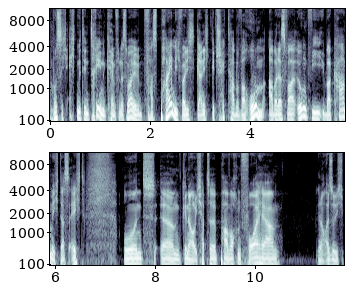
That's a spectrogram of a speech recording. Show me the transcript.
musste ich echt mit den Tränen kämpfen. Das war mir fast peinlich, weil ich gar nicht gecheckt habe, warum. Aber das war irgendwie, überkam mich das echt. Und ähm, genau, ich hatte ein paar Wochen vorher, genau, also ich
